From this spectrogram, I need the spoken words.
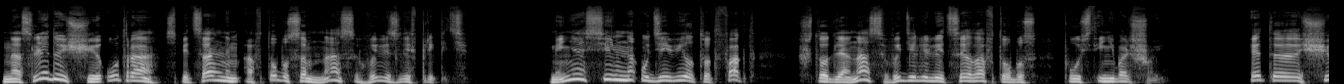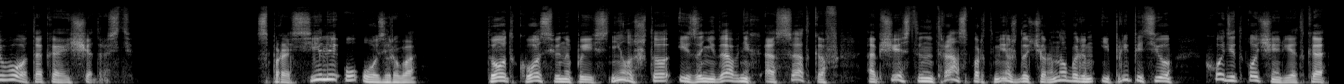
На следующее утро специальным автобусом нас вывезли в Припять. Меня сильно удивил тот факт, что для нас выделили целый автобус, пусть и небольшой. Это с чего такая щедрость? Спросили у Озерова. Тот косвенно пояснил, что из-за недавних осадков общественный транспорт между Чернобылем и Припятью ходит очень редко,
